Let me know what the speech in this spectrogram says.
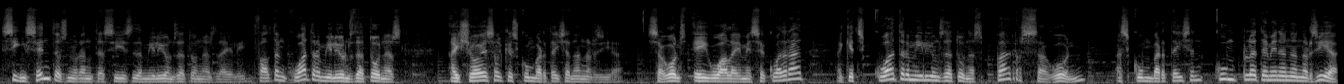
596 de milions de tones d'heli. Falten 4 milions de tones. Això és el que es converteix en energia. Segons E igual a mc quadrat, aquests 4 milions de tones per segon es converteixen completament en energia.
